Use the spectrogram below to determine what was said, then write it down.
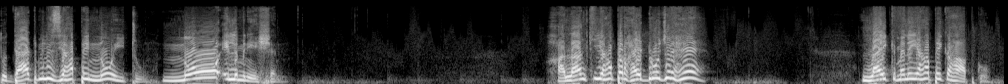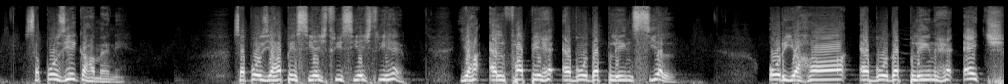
तो दैट मीन्स यहाँ पे no E two no elimination हालाँकि यहाँ पर हाइड्रोजन है। लाइक like मैंने यहाँ पे कहा आपको। सपोज़ ये कहा मैंने। सपोज़ यहाँ पे C H three C H three है। यहाँ अल्फ़ा पे है एबो द प्लेन सीएल और यहाँ एबो द प्लेन है एच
